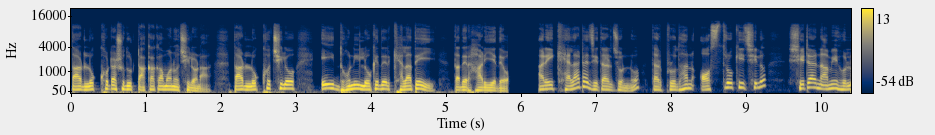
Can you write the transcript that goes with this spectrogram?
তার লক্ষ্যটা শুধু টাকা কামানো ছিল না, তার লক্ষ্য ছিল এই ধনী লোকেদের খেলাতেই তাদের হারিয়ে দেওয়া। আর এই খেলাটা জেতার জন্য তার প্রধান অস্ত্র কী ছিল, সেটার নামই হল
